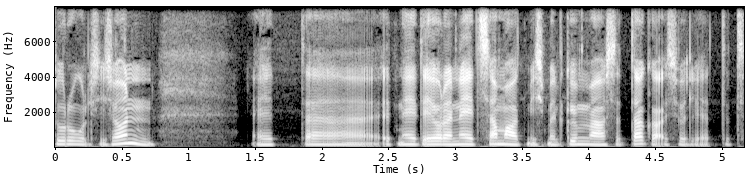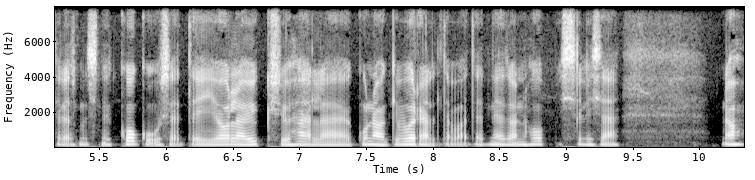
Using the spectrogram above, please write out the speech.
turul siis on, et, äh, et need ei ole needsamad, mis meil kümme aastat tagasi oli, et, et selles mõttes need kogused ei ole üks-ühele kunagi võrreldavad, et need on hoopis sellise noh,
